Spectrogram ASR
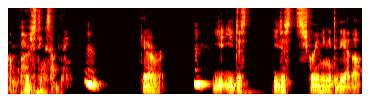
I'm posting something. Mm. Get over it. Mm. You you just you're just screaming into the other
